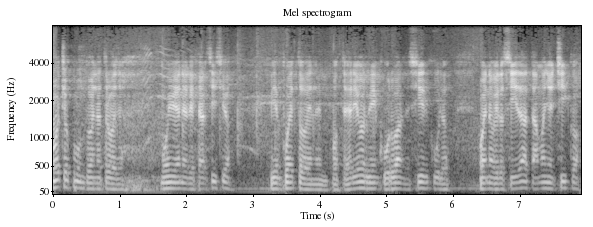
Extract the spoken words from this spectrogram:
8 puntos en la Troya. Muy bien el ejercicio, bien puesto en el posterior, bien curvado en el círculo, buena velocidad, tamaño chico.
